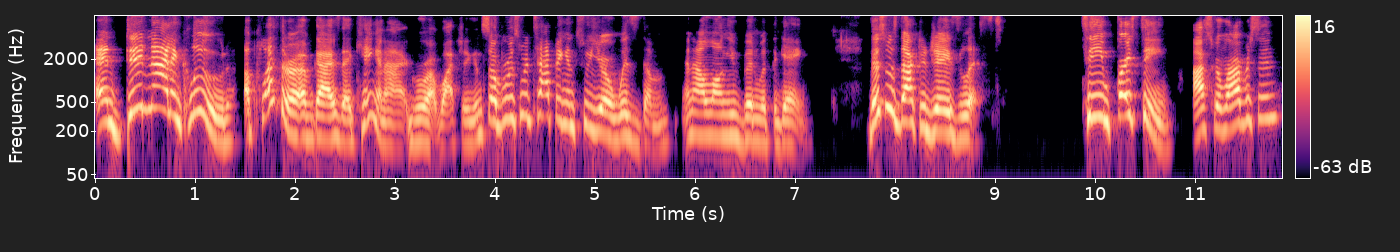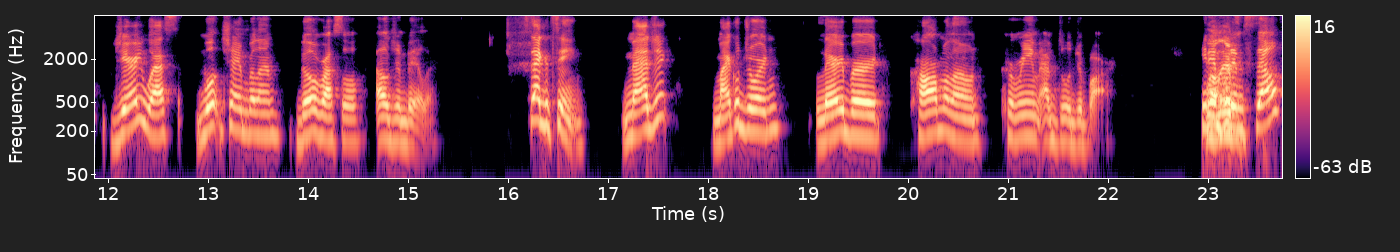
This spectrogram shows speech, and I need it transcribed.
and did not include a plethora of guys that King and I grew up watching. And so, Bruce, we're tapping into your wisdom and how long you've been with the game. This was Dr. J's list. Team, first team Oscar Robertson, Jerry West, Wilt Chamberlain, Bill Russell, Elgin Baylor. Second team Magic, Michael Jordan, Larry Bird, Karl Malone, Kareem Abdul Jabbar. He Well, didn't put if- himself,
